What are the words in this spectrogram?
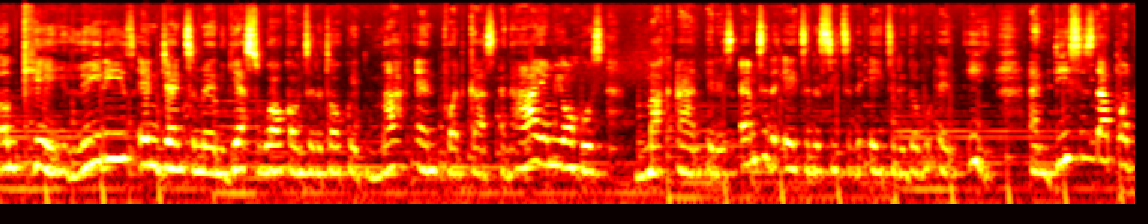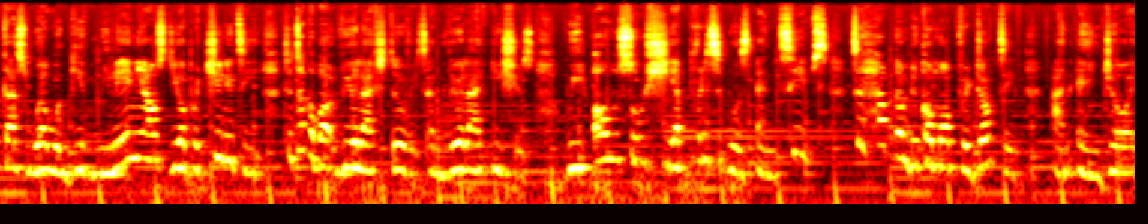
Okay, ladies and gentlemen, yes, welcome to the Talk with Macanne podcast, and I am your host, Mark Ann. It is M to the A to the C to the A to the double N E, and this is that podcast where we give millennials the opportunity to talk about real life stories and real life issues. We also share principles and tips to help them become more productive and enjoy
